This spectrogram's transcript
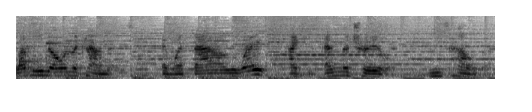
let me know in the comments. And with that out of the way, I can end the trailer. Until then.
